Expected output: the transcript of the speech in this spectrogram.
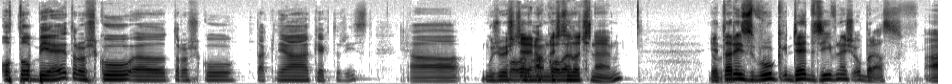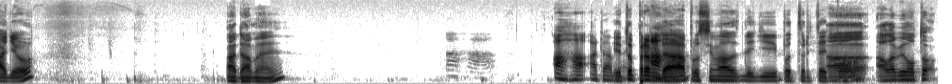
o tobě trošku, uh, trošku tak nějak, jak to říct? Uh, Můžu ještě a jenom, než to začneme. Je tady zvuk, jde dřív než obraz. Áďo? Adame? Aha, Adame. Je to pravda? Aha. Prosím vás, lidi, potvrďte to. Uh, ale bylo to,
